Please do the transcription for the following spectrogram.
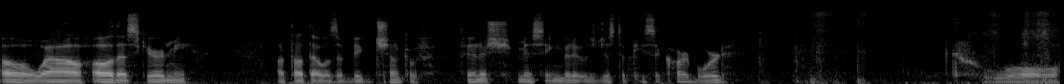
Oh, wow. Oh, that scared me. I thought that was a big chunk of finish missing, but it was just a piece of cardboard. Cool.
